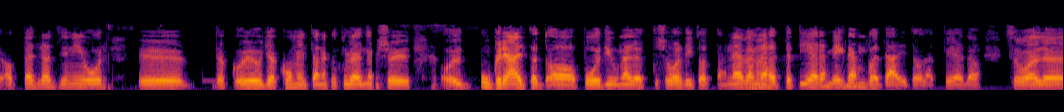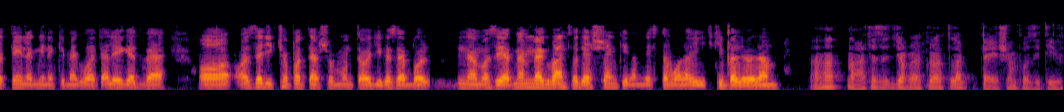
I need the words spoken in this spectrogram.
a Pedrazzini úr, ő ő ugye a kommentának a tulajdonos, ő ugrált a pódium előtt, és ordította a nevemet, tehát ilyenre még nem volt állítólag példa. Szóval tényleg mindenki meg volt elégedve. A, az egyik csapattársam mondta, hogy igazából nem azért nem megbántva, de senki nem nézte volna így ki belőlem. Aha, na hát ez gyakorlatilag teljesen pozitív.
